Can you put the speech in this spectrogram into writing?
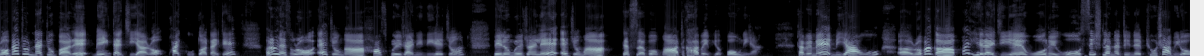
Robert တို့ net တို့ပါတဲ့ main တက်ကြီးကတော့ Fight ကိုသွားတိုက်တယ်။ဘာလို့လဲဆိုတော့အဲ့ကျွန်းက House Grey Giant နေနေတဲ့ကျွန်း။ဘေလွန် Grey Giant လည်းအဲ့ကျွန်းမှာ Castle ပေါ်မှာတကားပိတ်ပြီးတော့ပုံနေတာ။ဒါပေမဲ့မရဘူး။အာ Robert က Fight ရဲတိုက်ကြီးရဲ့ wall တွေကို siege လက်နက်တွေနဲ့ဖြိုချပြီးတော့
